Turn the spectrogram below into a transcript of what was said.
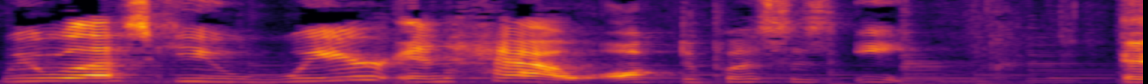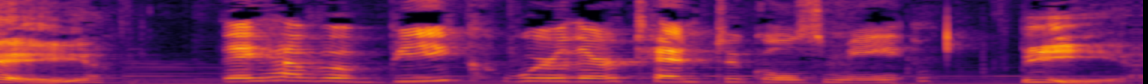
we will ask you where and how octopuses eat. A, They have a beak where their tentacles meet. B,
